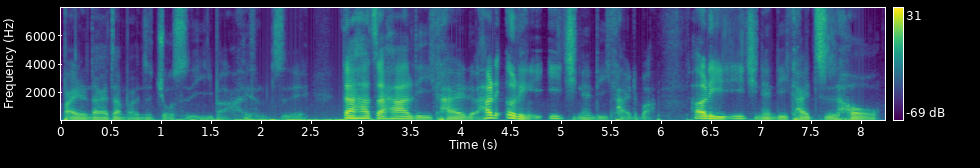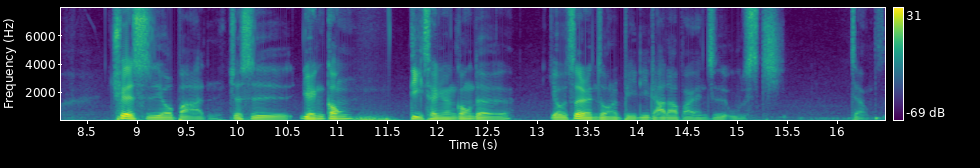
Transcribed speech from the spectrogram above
白人大概占百分之九十一吧，还是什么之类。但他在他离开了，他二零一几年离开的吧？他二零一几年离开之后，确实有把就是员工底层员工的有色人种的比例拉到百分之五十几，这样子。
